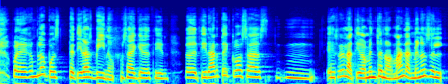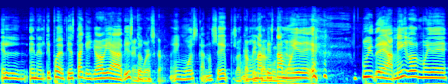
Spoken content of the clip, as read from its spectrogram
por ejemplo, pues te tiras vino. O sea, quiero decir, lo de tirarte cosas mm, es relativamente normal, al menos el- el- en el tipo de fiesta que yo había visto. En Huesca. En Huesca, no sé, pues La como una fiesta mundial. muy de, muy de amigos, muy de,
